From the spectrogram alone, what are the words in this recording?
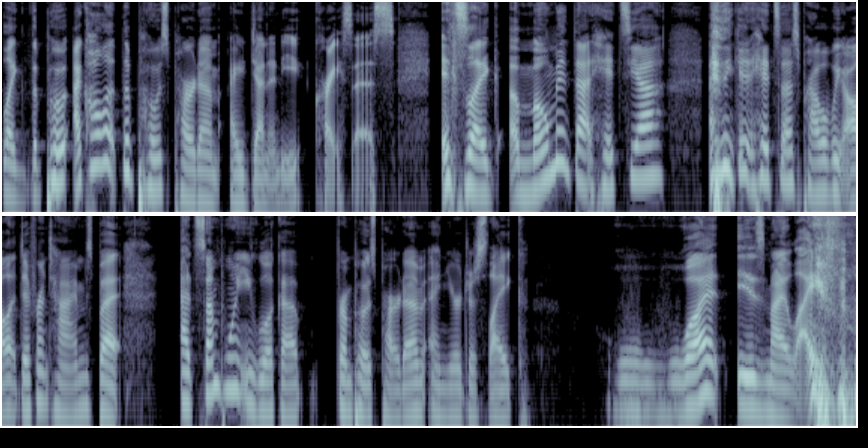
like the po I call it the postpartum identity crisis. It's like a moment that hits you. I think it hits us probably all at different times, but at some point you look up from postpartum and you're just like, what is my life?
